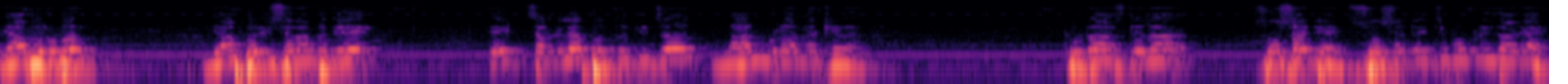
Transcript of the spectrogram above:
याबरोबर या परिसरामध्ये एक चांगल्या पद्धतीचं लहान मुलांना खेळायला. पुढं असलेला सोसायटी आहे. सोसायट्यांची मोकळी जागा आहे.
